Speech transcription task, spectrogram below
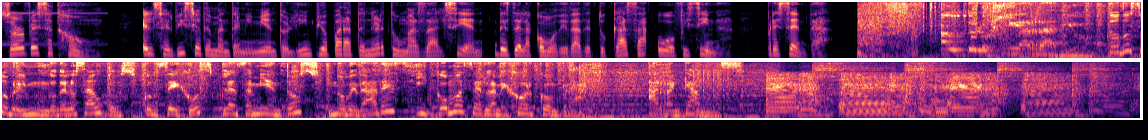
Service at Home, el servicio de mantenimiento limpio para tener tu Mazda al 100 desde la comodidad de tu casa u oficina. Presenta. Autología Radio. Todo sobre el mundo de los autos, consejos, lanzamientos, novedades y cómo hacer la mejor compra. Arrancamos.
